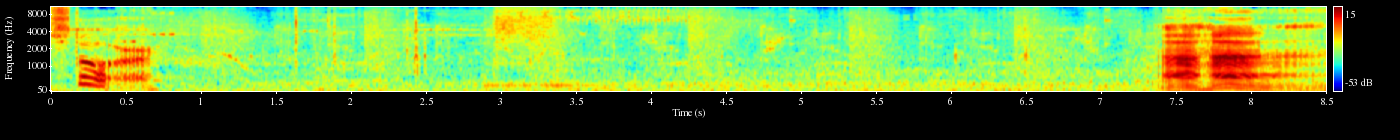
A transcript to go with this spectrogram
A store. Aha.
